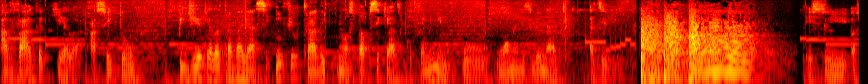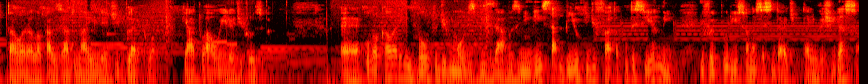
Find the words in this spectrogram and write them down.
a vaga que ela aceitou pedia que ela trabalhasse infiltrada no hospital psiquiátrico feminino, o Women's Lunatic Asylum. Esse hospital era localizado na ilha de Blackwell, que é a atual ilha de Roosevelt. É, o local era envolto de rumores bizarros e ninguém sabia o que de fato acontecia ali, e foi por isso a necessidade da investigação.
